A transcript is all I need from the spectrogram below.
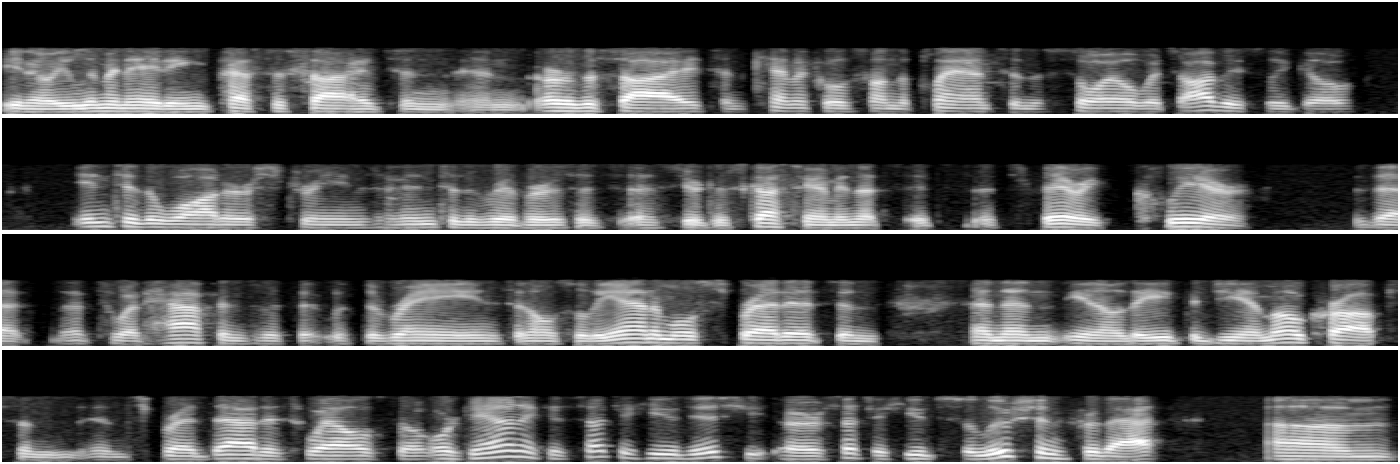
you know eliminating pesticides and, and herbicides and chemicals on the plants and the soil, which obviously go into the water streams and into the rivers as, as you're discussing. I mean that's it's it's very clear that that's what happens with it with the rains and also the animals spread it and and then you know they eat the GMO crops and and spread that as well. So organic is such a huge issue or such a huge solution for that. Um,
